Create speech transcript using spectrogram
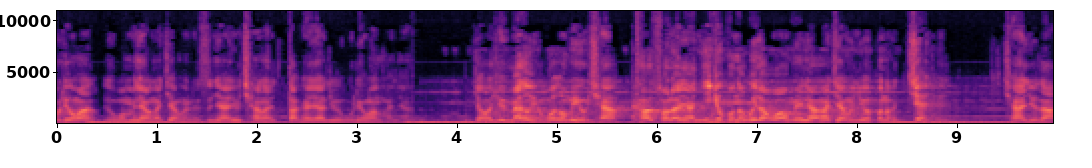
五六万。我们两个结婚的时间又欠了大概也就五六万块钱。叫我去买东西，我说没有钱。他说了呀，你就不能为了我们两个结婚，你就不能借去钱就这样。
